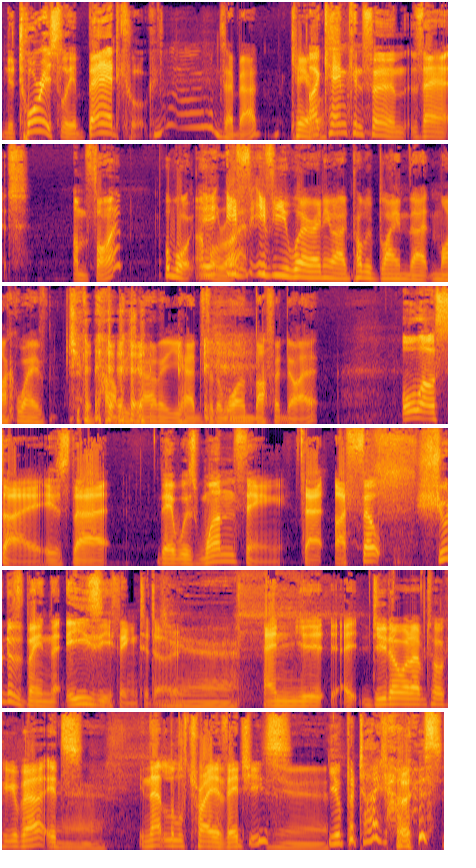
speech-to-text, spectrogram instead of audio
notoriously a bad cook. Not so bad. Careless. I can confirm that I'm fine. Oh, well, I'm all right. If if you were anyway, I'd probably blame that microwave chicken parmigiana you had for the Warren Buffett diet. All I'll say is that there was one thing that I felt should have been the easy thing to do. Yeah. And you, uh, do you know what I'm talking about? It's Yeah. in that little tray of veggies. Yeah. Your potatoes,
